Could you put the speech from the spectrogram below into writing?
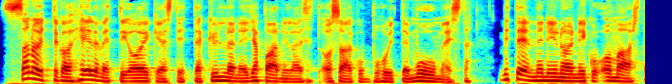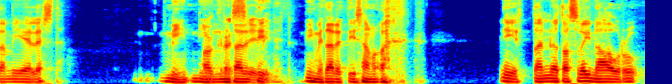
sanoitteko helvetti oikeasti, että kyllä ne japanilaiset osaa, kun puhuitte muumeista? Miten meni noin niin kuin omasta mielestä? Niin, niin, me Aggressiivinen. taidettiin, niin me taidettiin sanoa. Niin, tai no tuossa oli nauru,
